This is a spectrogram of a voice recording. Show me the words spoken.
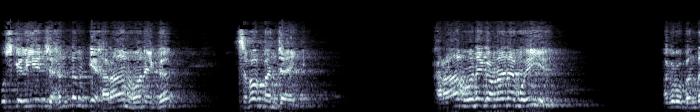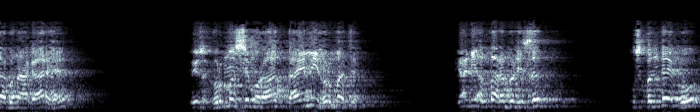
اس کے لیے جہنم کے حرام ہونے کا سبب بن جائیں گے۔ حرام ہونے کا معنی وہی ہے۔ اگر وہ بندہ گناہ گار ہے، تو اس حرمت سے مراد دائمی حرمت ہے۔ یعنی اللہ رب العزت اس بندے کو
